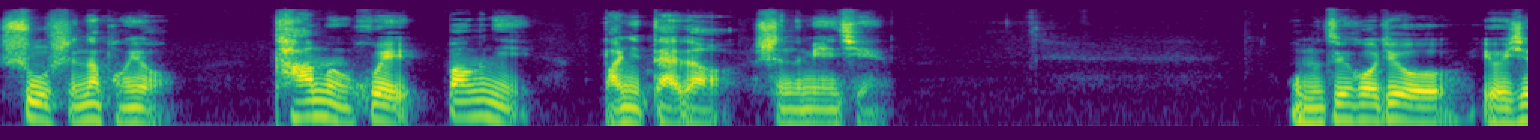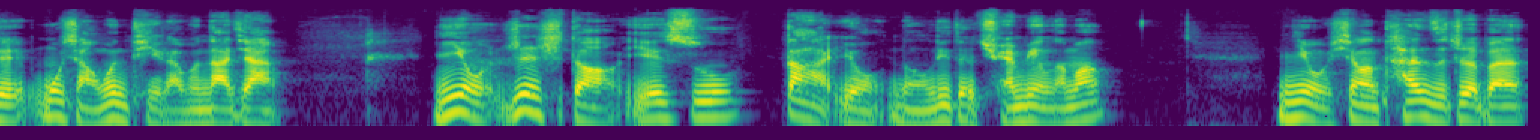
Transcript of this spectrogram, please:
属神的朋友，他们会帮你把你带到神的面前。我们最后就有一些梦想问题来问大家：你有认识到耶稣大有能力的权柄了吗？你有像摊子这般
